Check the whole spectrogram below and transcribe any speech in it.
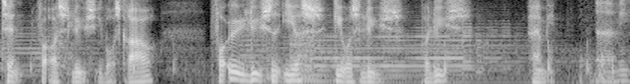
tænd for os lys i vores grave, forøg lyset i os, giv os lys på lys. Amen. Amen.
